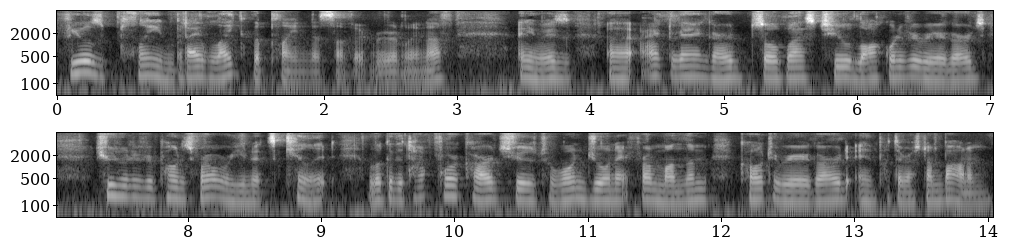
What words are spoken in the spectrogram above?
Feels plain, but I like the plainness of it, weirdly enough. Anyways, uh, act Vanguard, Soul Blast 2, lock one of your rear guards, choose one of your opponent's row units, kill it, look at the top four cards, choose to one Jewel Knight from among them, call it to rear guard, and put the rest on bottom.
